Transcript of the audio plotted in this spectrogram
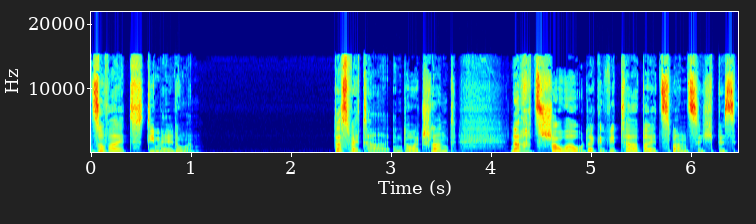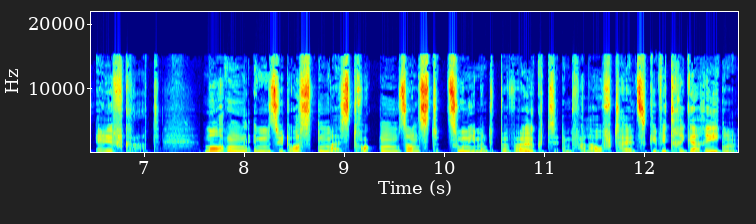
Soweit die Meldungen. Das Wetter in Deutschland. Nachts Schauer oder Gewitter bei 20 bis 11 Grad. Morgen im Südosten meist trocken, sonst zunehmend bewölkt, im Verlauf teils gewittriger Regen.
